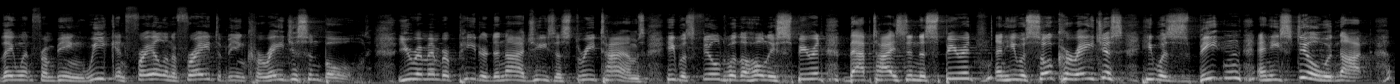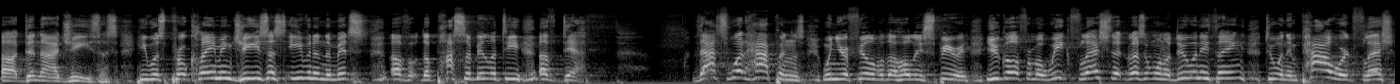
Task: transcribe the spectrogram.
They went from being weak and frail and afraid to being courageous and bold. You remember Peter denied Jesus three times. He was filled with the Holy Spirit, baptized in the Spirit, and he was so courageous, he was beaten, and he still would not uh, deny Jesus. He was proclaiming Jesus even in the midst of the possibility of death. That's what happens when you're filled with the Holy Spirit. You go from a weak flesh that doesn't want to do anything to an empowered flesh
